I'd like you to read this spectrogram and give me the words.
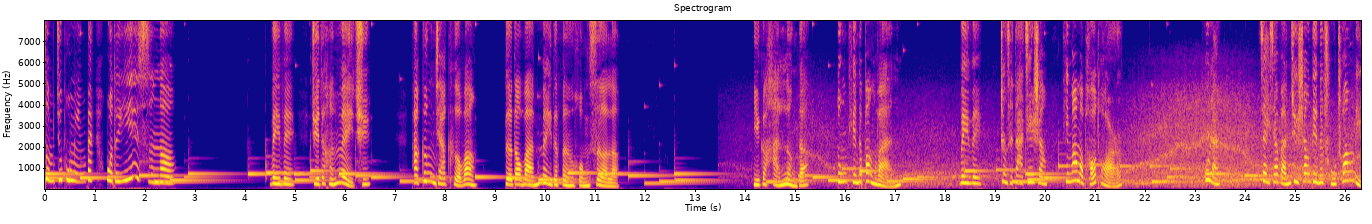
怎么就不明白我的意思呢？微微觉得很委屈，她更加渴望得到完美的粉红色了。一个寒冷的冬天的傍晚，微微正在大街上替妈妈跑腿儿。突然，在一家玩具商店的橱窗里，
